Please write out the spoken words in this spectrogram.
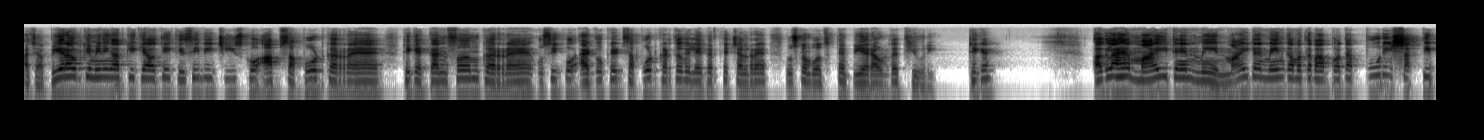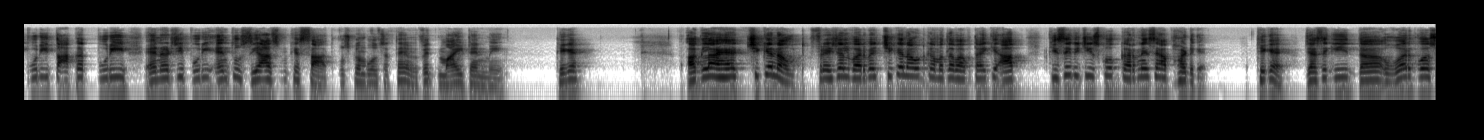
अच्छा बियर आउट की मीनिंग आपकी क्या होती है? किसी भी चीज़ को आप सपोर्ट कर रहे हैं, ठीक है कंफर्म कर रहे हैं, उसी को एडवोकेट सपोर्ट करते हुए लेकर के चल रहे हैं, उसको हम बोल सकते हैं बियर आउट द थ्योरी ठीक है? अगला है might and main might and main का मतलब आपको होता है पूरी शक्ति, पूरी ताकत, पूरी एनर्जी पूरी एंथुजियाज्म के साथ। उसको हम बोल सकते हैं विद माइट एंड मेन ठीक है? अगला है चिकन आउट फ्रेशल वर्ब है चिकन आउट का मतलब होता है कि आप किसी भी चीज़ को करने से आप हट गए। ठीक है? जैसे कि the work was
